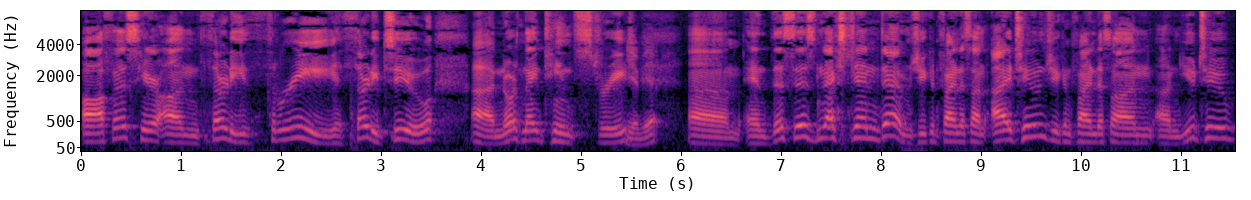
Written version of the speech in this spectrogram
office here on 3332 uh, North 19th Street. Yep, yep. Um, and this is Next Gen Dems. You can find us on iTunes. You can find us on, on YouTube.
